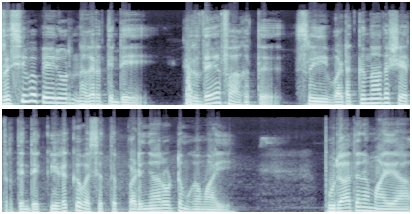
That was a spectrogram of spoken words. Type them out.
തൃശിവപേരൂർ നഗരത്തിന്റെ ഹൃദയഭാഗത്ത് ശ്രീ വടക്കുന്നാഥ ക്ഷേത്രത്തിന്റെ കിഴക്ക് വശത്ത് പടിഞ്ഞാറോട്ട് മുഖമായി പുരാതനമായ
